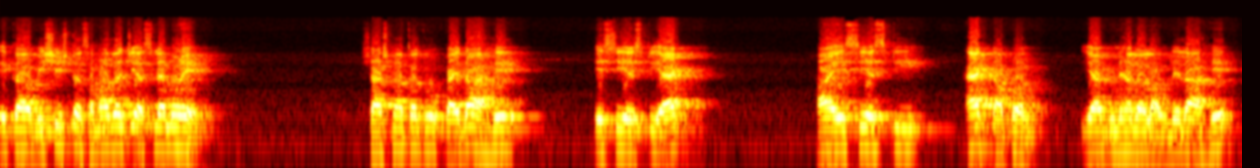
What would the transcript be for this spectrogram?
एका विशिष्ट समाजाची असल्यामुळे शासनाचा जो कायदा आहे S C S T act हा S C S T act आपण या गुन्ह्याला लावलेला आहे.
